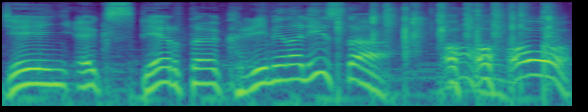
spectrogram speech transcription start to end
День эксперта-криминалиста. О-хо-хо!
